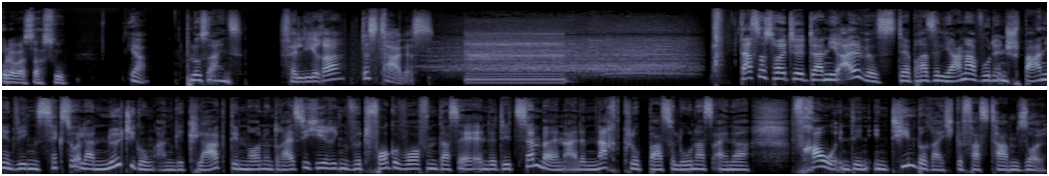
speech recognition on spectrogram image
Oder was sagst du? Ja, plus eins. Verlierer des Tages. Das ist heute Dani Alves. Der Brasilianer wurde in Spanien wegen sexueller Nötigung angeklagt. Dem 39-Jährigen wird vorgeworfen, dass er Ende Dezember in einem Nachtclub Barcelonas einer Frau in den Intimbereich gefasst haben soll.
